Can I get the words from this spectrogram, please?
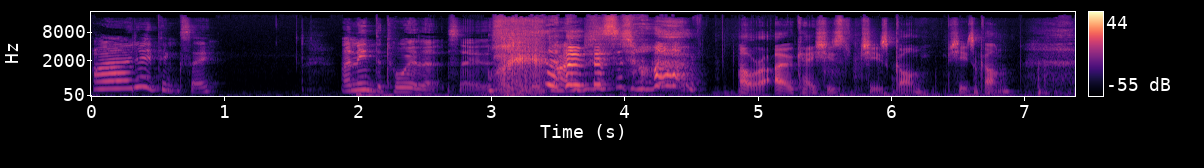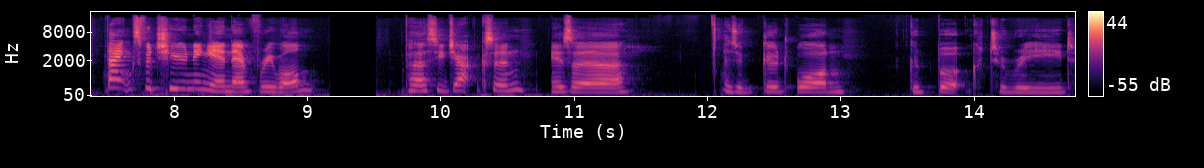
I don't think so. I need the toilet, so All right, okay, she's she's gone. She's gone. Thanks for tuning in, everyone. Percy Jackson is a is a good one. Good book to read.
